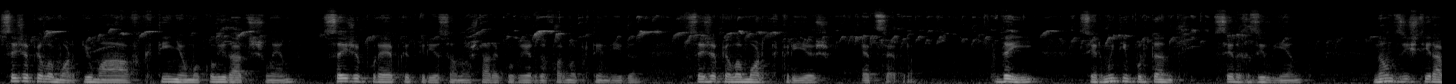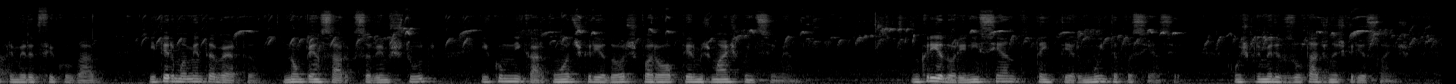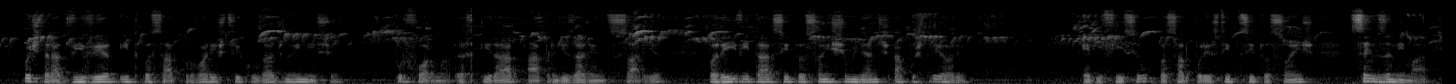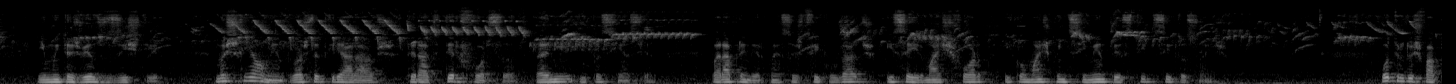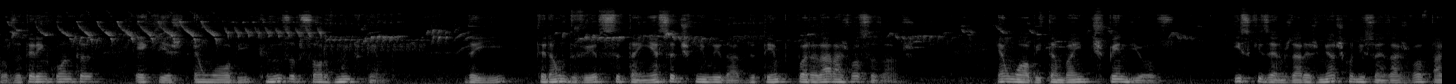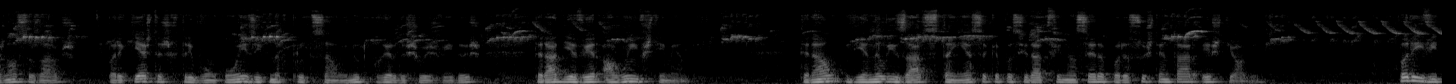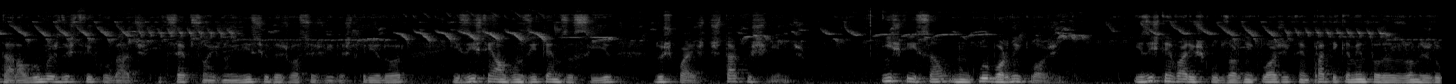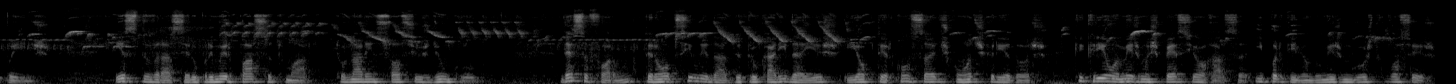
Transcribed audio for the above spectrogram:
seja pela morte de uma ave que tinha uma qualidade excelente, seja por a época de criação não estar a correr da forma pretendida, seja pela morte de crias, etc. Daí, ser muito importante ser resiliente, não desistir à primeira dificuldade e ter uma mente aberta, não pensar que sabemos tudo e comunicar com outros criadores para obtermos mais conhecimento. Um criador iniciante tem de ter muita paciência com os primeiros resultados nas criações, pois terá de viver e de passar por várias dificuldades no início, por forma a retirar a aprendizagem necessária para evitar situações semelhantes a posteriori. É difícil passar por esse tipo de situações sem desanimar e muitas vezes desistir. Mas se realmente gosta de criar aves, terá de ter força, ânimo e paciência para aprender com essas dificuldades e sair mais forte e com mais conhecimento desse tipo de situações. Outro dos fatores a ter em conta é que este é um hobby que nos absorve muito tempo. Daí, terão de ver se têm essa disponibilidade de tempo para dar às vossas aves. É um hobby também dispendioso, e se quisermos dar as melhores condições às, às nossas aves, para que estas retribuam com êxito na reprodução e no decorrer das suas vidas, terá de haver algum investimento. Terão de analisar se têm essa capacidade financeira para sustentar este hobby. Para evitar algumas das dificuldades e decepções no início das vossas vidas de criador, existem alguns itens a seguir, dos quais destaco os seguintes. Inscrição num clube ornitológico. Existem vários clubes ornitológicos em praticamente todas as zonas do país. Esse deverá ser o primeiro passo a tomar, tornarem sócios de um clube. Dessa forma, terão a possibilidade de trocar ideias e obter conselhos com outros criadores que criam a mesma espécie ou raça e partilham do mesmo gosto que vocês.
